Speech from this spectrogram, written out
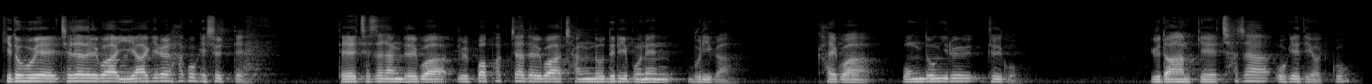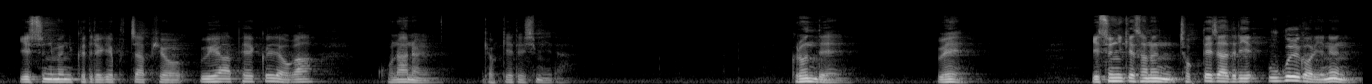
기도 후에 제자들과 이야기를 하고 계실 때 대제사장들과 율법학자들과 장로들이 보낸 무리가 칼과 몽둥이를 들고 유다와 함께 찾아오게 되었고 예수님은 그들에게 붙잡혀 의회 앞에 끌려가 고난을 겪게 되십니다. 그런데 왜 예수님께서는 적대자들이 우글거리는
